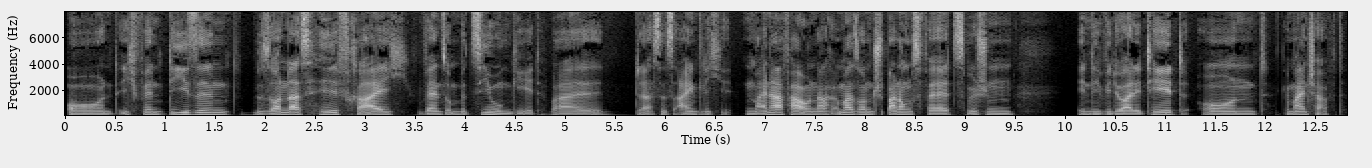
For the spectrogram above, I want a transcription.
Und ich finde, die sind besonders hilfreich, wenn es um Beziehungen geht, weil das ist eigentlich in meiner Erfahrung nach immer so ein Spannungsfeld zwischen Individualität und Gemeinschaft.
